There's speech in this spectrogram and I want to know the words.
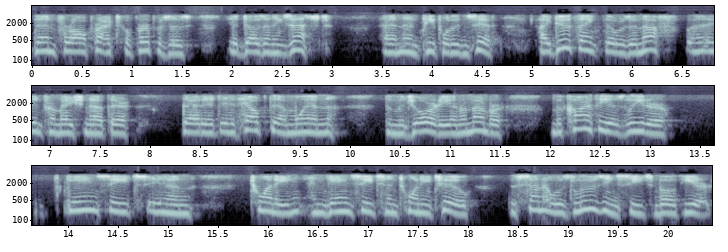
then for all practical purposes, it doesn't exist, and and people didn't see it. I do think there was enough uh, information out there that it, it helped them win the majority. And remember, McCarthy as leader gained seats in 20 and gained seats in 22 the Senate was losing seats both years.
